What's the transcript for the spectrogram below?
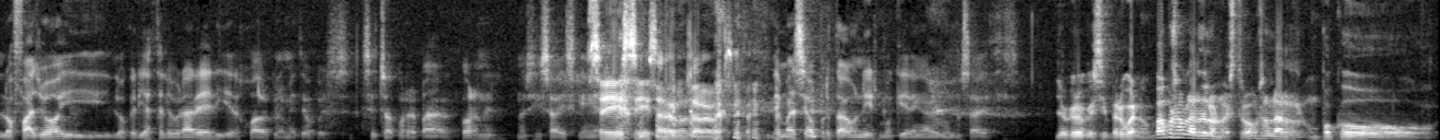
lo falló y lo quería celebrar él y el jugador que lo metió pues se echó a correr para el córner. No sé si sabéis quién sí, es. sí, sabemos, sabemos. Demasiado protagonismo quieren algunos a veces. Yo creo que sí, pero bueno, vamos a hablar de lo nuestro, vamos a hablar un poco,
